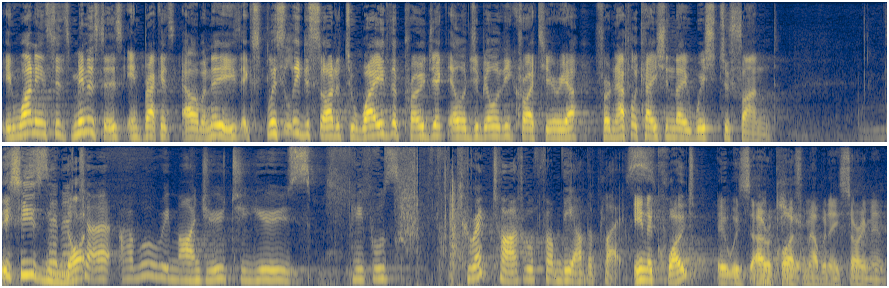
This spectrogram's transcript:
in one instance, ministers, in brackets Albanese, explicitly decided to waive the project eligibility criteria for an application they wished to fund. This is Senator, not— I will remind you to use people's correct title from the other place. In a quote, it was uh, required from Albanese. Sorry, ma'am.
